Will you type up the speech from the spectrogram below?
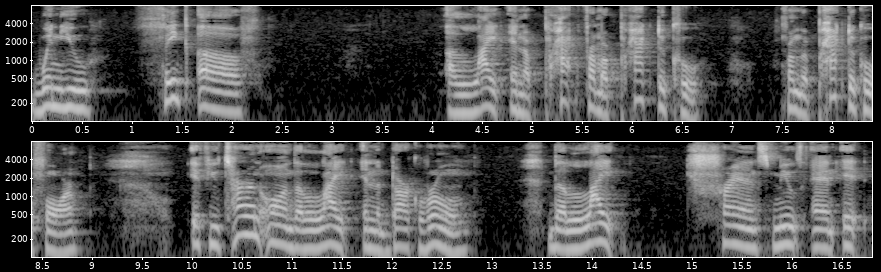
when you think of a light in a from a practical from a practical form if you turn on the light in the dark room the light transmutes and it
